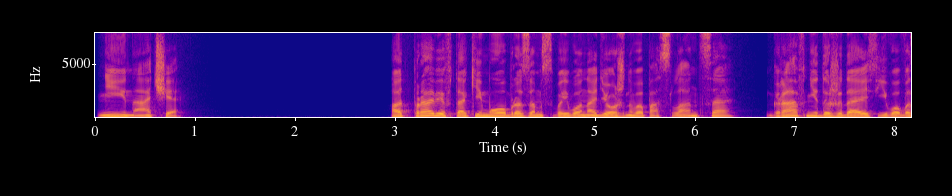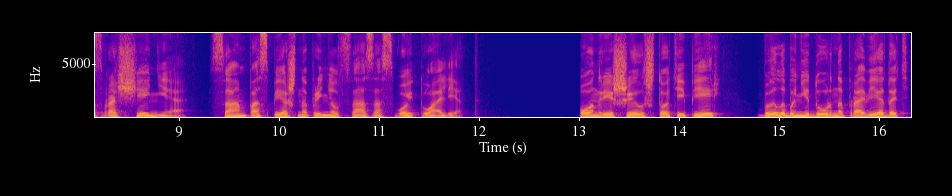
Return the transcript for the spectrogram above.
не иначе. Отправив таким образом своего надежного посланца, граф, не дожидаясь его возвращения, сам поспешно принялся за свой туалет. Он решил, что теперь было бы недурно проведать,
